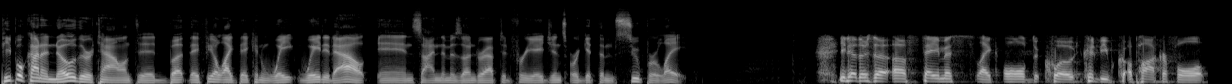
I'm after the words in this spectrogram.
people kind of know they're talented, but they feel like they can wait wait it out and sign them as undrafted free agents or get them super late. You know, there's a, a famous like old quote, could be apocryphal,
